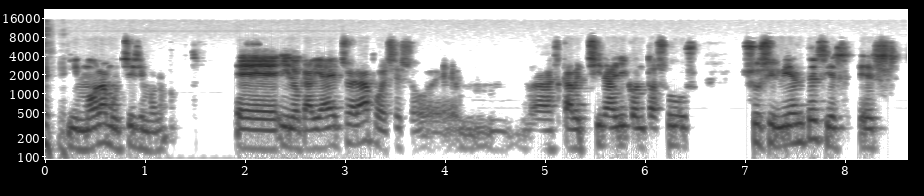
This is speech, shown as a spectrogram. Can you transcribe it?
y mola muchísimo, ¿no? Eh, y lo que había hecho era, pues eso, eh, una escabechina allí con todos sus, sus sirvientes y es, es,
